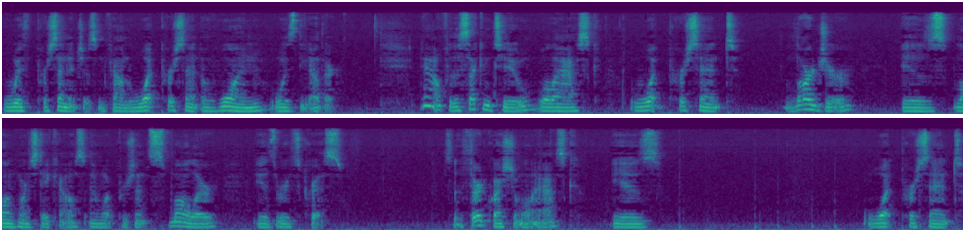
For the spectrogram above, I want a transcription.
with percentages and found what percent of one was the other. Now for the second two, we'll ask what percent larger is Longhorn Steakhouse and what percent smaller is Ruth's Chris. So the third question we'll ask is what percent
